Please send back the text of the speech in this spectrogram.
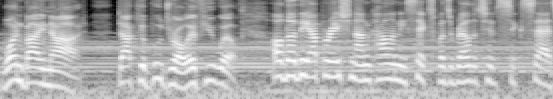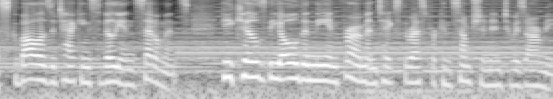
one by Nod. Dr. Boudreau, if you will. Although the operation on Colony 6 was a relative success, Cabal is attacking civilian settlements. He kills the old and the infirm and takes the rest for consumption into his army.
